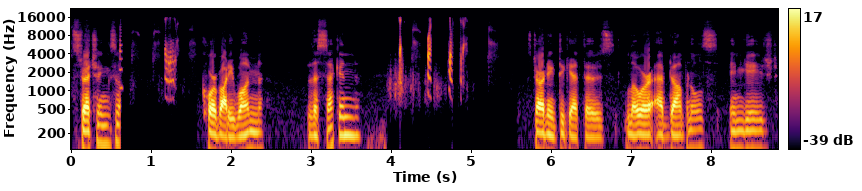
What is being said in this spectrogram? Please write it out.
Stretching. Core body one, the second. Starting to get those lower abdominals engaged.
